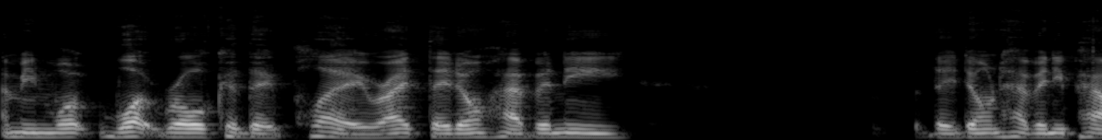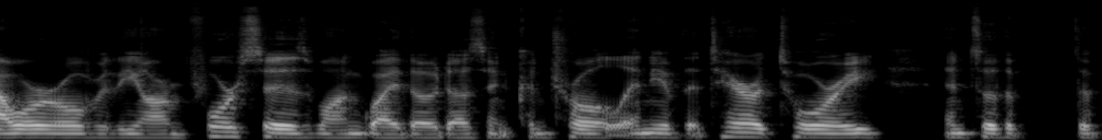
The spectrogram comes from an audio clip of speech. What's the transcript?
I mean what what role could they play, right? They don't have any they don't have any power over the armed forces. Juan Guaido doesn't control any of the territory, and so the the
